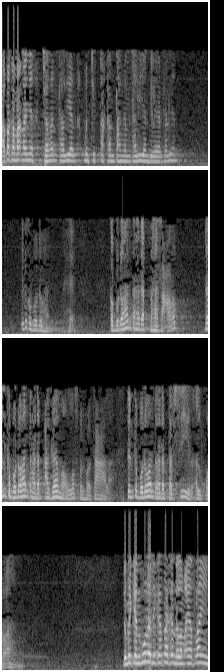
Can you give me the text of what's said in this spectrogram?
Apakah maknanya jangan kalian menciptakan tangan kalian di leher kalian? Itu kebodohan. Kebodohan terhadap bahasa Arab dan kebodohan terhadap agama Allah taala dan kebodohan terhadap tafsir Al-Qur'an. Demikian pula dikatakan dalam ayat lain,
